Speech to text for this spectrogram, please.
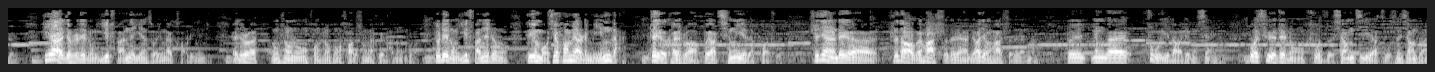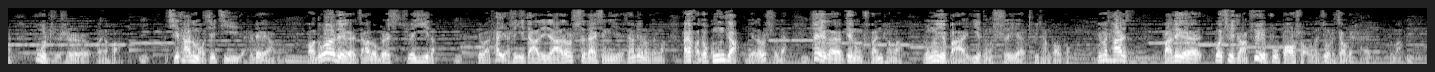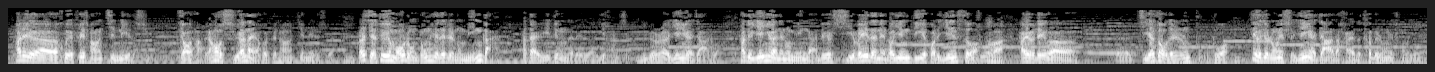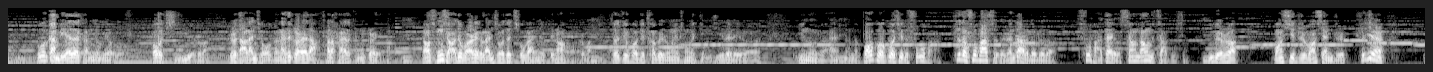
第二就是这种遗传的因素应该考虑进去，嗯。也就是说龙生龙，凤生凤，耗子生来会打洞，是吧？嗯？就这种遗传的这种对于某些方面的敏感嗯，这个可以说不要轻易的破除。实际上，这个知道文化史的人，了解文化史的人呢，都应该注意到这种现象。嗯过去这种父子相继啊，祖孙相传，不只是文化，嗯，其他的某些技艺也是这个样的。嗯好多这个家族，比如学医的，嗯对吧？他也是一家子一家，都是世代行医。像这种情况，还有好多工匠也都是世代。嗯这个这种传承啊，容易把一种事业推向高峰，因为他把这个过去讲最不保守的就是交给孩子，是吧嗯？他这个会非常尽力的学教他，然后学呢也会非常尽力的学，嗯而且对于某种东西的这种敏感，它带有一定的这个遗传性。嗯你比如说音乐家是吧？他对音乐那种敏感，对于细微的那种音低或者音色是吧？还有这个呃节奏的这种捕捉嗯，这个就容易使音乐家的孩子特别容易成为音乐家。如果干别的可能就没有优势，包括体育是吧？比如打篮球，本来他个儿也大，他的孩子肯定个儿也大，嗯然后从小就玩这个篮球，他球感就非常好，是吧？嗯所以最后就特别容易成为顶级的这个运动员嗯等等。包括过去的书法，知道书法史的人大家都知道，书法带有相当的家族性。嗯你比如说王羲之、王献之，实际上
